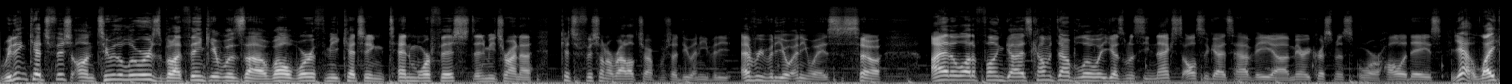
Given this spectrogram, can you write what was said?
We didn't catch fish on two of the lures, but I think it was uh, well worth me catching 10 more fish than me trying to catch a fish on a rattle trap, which I do any video, every video anyways. So I had a lot of fun, guys. Comment down below what you guys want to see next. Also, guys, have a uh, Merry Christmas or holidays. Yeah, like,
